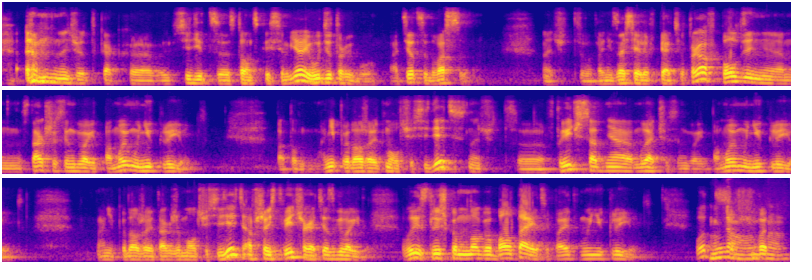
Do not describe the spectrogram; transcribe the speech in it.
Значит, как э, сидит эстонская семья и удит рыбу, отец и два сына. Значит, вот они засели в 5 утра, в полдень э, старший сын говорит, по-моему, не клюют. Потом они продолжают молча сидеть, значит, э, в 3 часа дня младший сын говорит, по-моему, не клюют. Они продолжают также молча сидеть, а в 6 вечера отец говорит, вы слишком много болтаете, поэтому и не клюют. Вот да, да.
